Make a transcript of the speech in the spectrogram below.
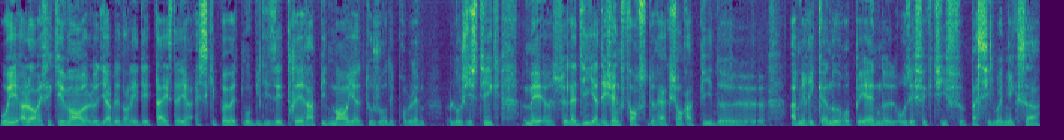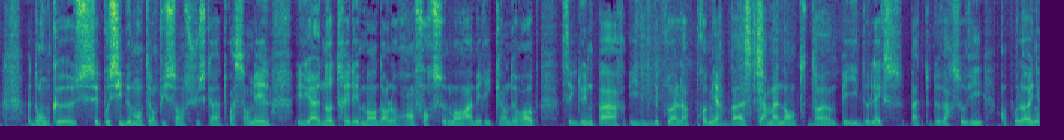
Oui, alors effectivement, le diable est dans les détails, c'est-à-dire est-ce qu'ils peuvent être mobilisés très rapidement? Il y a toujours des problèmes logistiques, mais euh, cela dit, il y a déjà une force de réaction rapide euh, américano-européenne aux effectifs pas si éloignés que ça. Donc euh, c'est possible de monter en puissance jusqu'à 300 000. Il y a un autre élément dans le renforcement américain en Europe, c'est que d'une part, ils déploient la première base permanente dans un pays de l'ex-pacte de Varsovie, en Pologne.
